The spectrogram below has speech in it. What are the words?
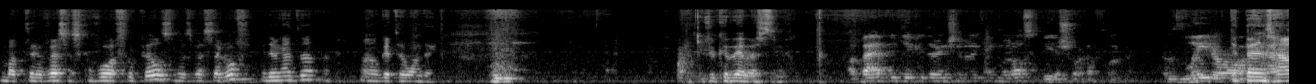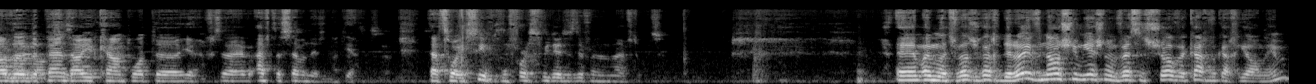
But uh, Vesas Kavua through pills was Vesas Aguf. You doing into that? Okay. I'll get to it one day. If you Kaveh Vesas. A bad Vidika during Shabbat would also be a short haflaga. Because later on. Depends how the nine depends how you count what uh, yeah if it's, uh, after seven days not yeah that's why you see if the first three days is different than afterwards. אומרים לתשובה שכך דלא יבנושים יש להם וסס שוב וכך וכך יומים.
